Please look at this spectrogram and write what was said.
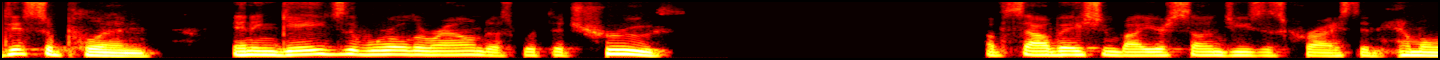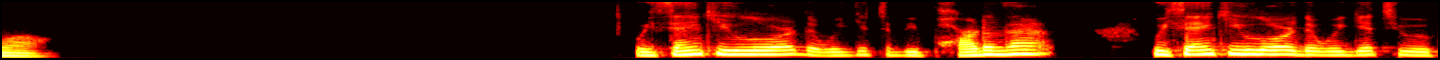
discipline and engage the world around us with the truth of salvation by your Son, Jesus Christ, and Him alone. We thank you, Lord, that we get to be part of that. We thank you, Lord, that we get to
